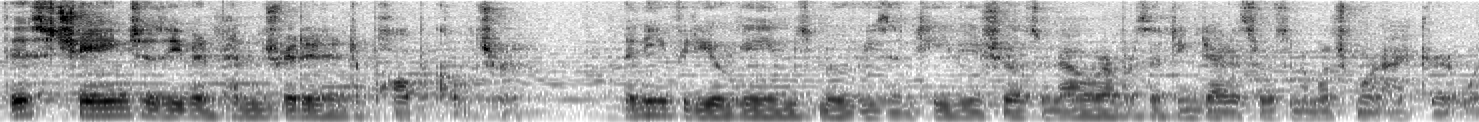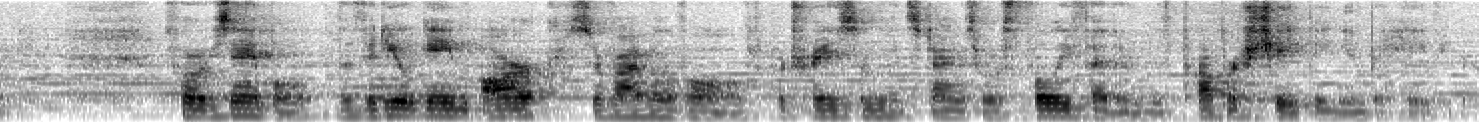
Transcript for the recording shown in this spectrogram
This change has even penetrated into pop culture. Many video games, movies, and TV shows are now representing dinosaurs in a much more accurate way. For example, the video game Ark Survival Evolved portrays some of its dinosaurs fully feathered with proper shaping and behavior.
